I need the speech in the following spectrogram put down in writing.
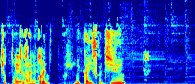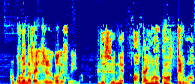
ちょっと待ってくださいね。これ、もう一回いいですか ?10? ごめんなさい。15ですね、今。ですよね。あ、ともろくん合ってるわ。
